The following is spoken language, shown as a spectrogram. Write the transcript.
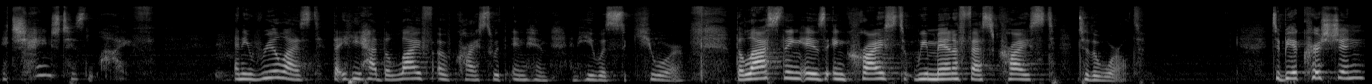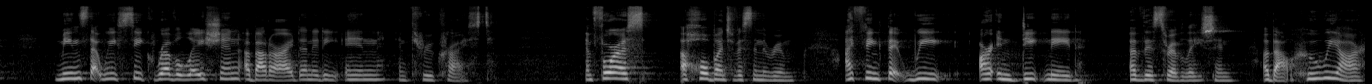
It changed his life and he realized that he had the life of Christ within him and he was secure. The last thing is in Christ, we manifest Christ to the world. To be a Christian means that we seek revelation about our identity in and through Christ. And for us, a whole bunch of us in the room, I think that we are in deep need of this revelation about who we are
